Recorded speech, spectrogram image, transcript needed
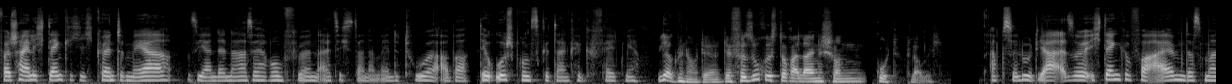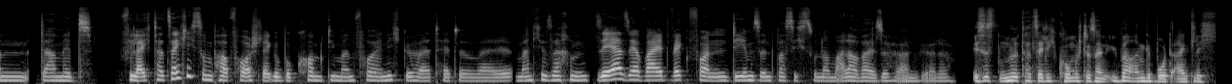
Wahrscheinlich denke ich, ich könnte mehr sie an der Nase herumführen, als ich es dann am Ende tue, aber der Ursprungsgedanke gefällt mir. Ja, genau der, der Versuch ist doch alleine schon gut, glaube ich. Absolut, ja. Also ich denke vor allem, dass man damit vielleicht tatsächlich so ein paar Vorschläge bekommt, die man vorher nicht gehört hätte, weil manche Sachen sehr, sehr weit weg von dem sind, was ich so normalerweise hören würde. Ist es nur tatsächlich komisch, dass ein Überangebot eigentlich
